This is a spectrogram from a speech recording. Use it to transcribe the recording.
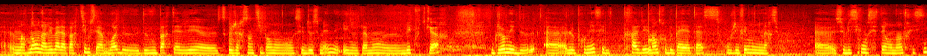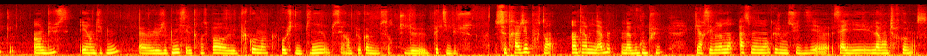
LP4. maintenant, on arrive à la partie où c'est à moi de, vous partager ce que j'ai ressenti pendant ces deux semaines et notamment mes coups de cœur. Donc j'en ai deux. le premier, c'est le trajet d'entre de Payatas où j'ai fait mon immersion. Celui-ci consistait en un tricycle, un bus et un jeepney. le jeepney, c'est le transport le plus commun aux Philippines. C'est un peu comme une sorte de petit bus. Ce trajet pourtant interminable m'a beaucoup plu car c'est vraiment à ce moment que je me suis dit euh, ça y est, l'aventure commence.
